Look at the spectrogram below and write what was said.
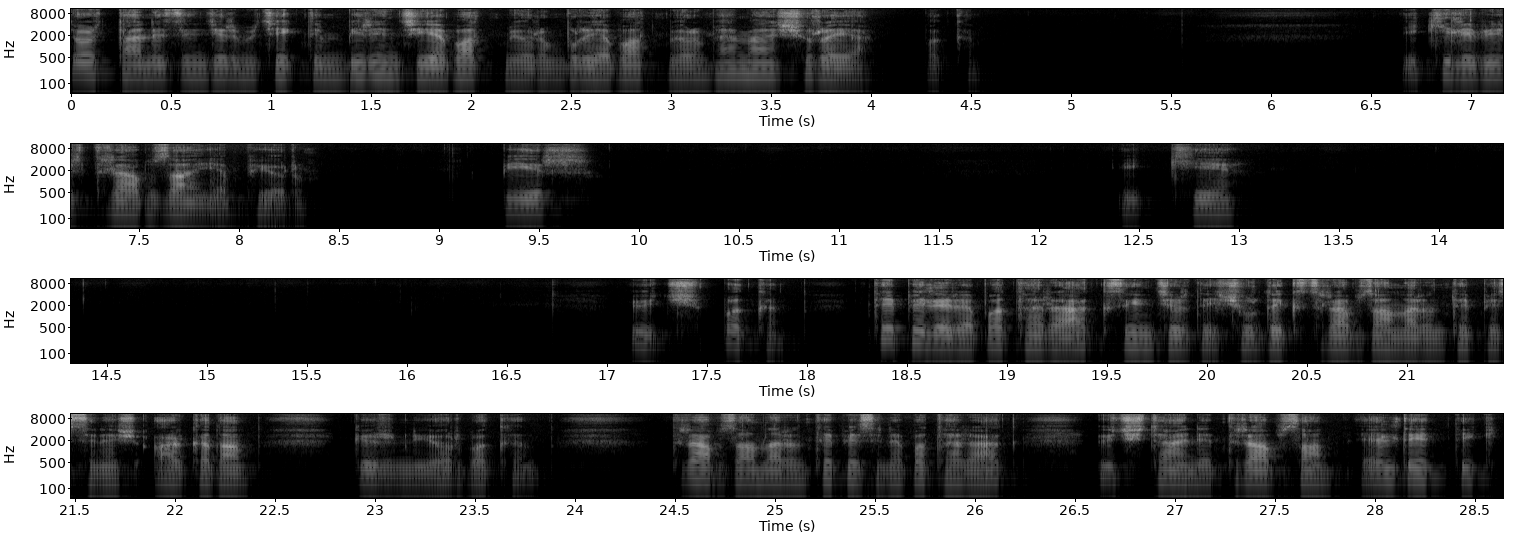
Dört tane zincirimi çektim. Birinciye batmıyorum. Buraya batmıyorum. Hemen şuraya bakın. İkili bir trabzan yapıyorum. Bir, iki, 3 bakın tepelere batarak zincirde şuradaki trabzanların tepesine şu arkadan görünüyor bakın. Trabzanların tepesine batarak 3 tane trabzan elde ettik.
